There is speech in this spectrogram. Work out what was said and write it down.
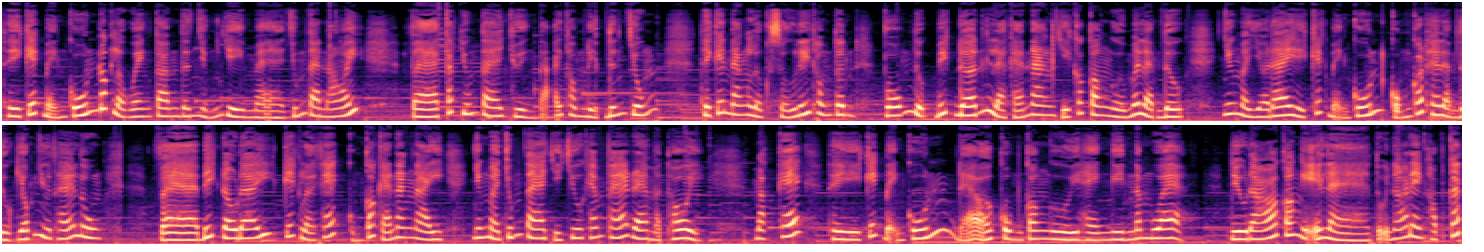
thì các bạn cuốn rất là quan tâm đến những gì mà chúng ta nói và cách chúng ta truyền tải thông điệp đến chúng. Thì cái năng lực xử lý thông tin vốn được biết đến là khả năng chỉ có con người mới làm được. Nhưng mà giờ đây thì các bạn cuốn cũng có thể làm được giống như thế luôn. Và biết đâu đấy, các loài khác cũng có khả năng này, nhưng mà chúng ta chỉ chưa khám phá ra mà thôi mặt khác thì các bạn cuốn đã ở cùng con người hàng nghìn năm qua điều đó có nghĩa là tụi nó đang học cách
